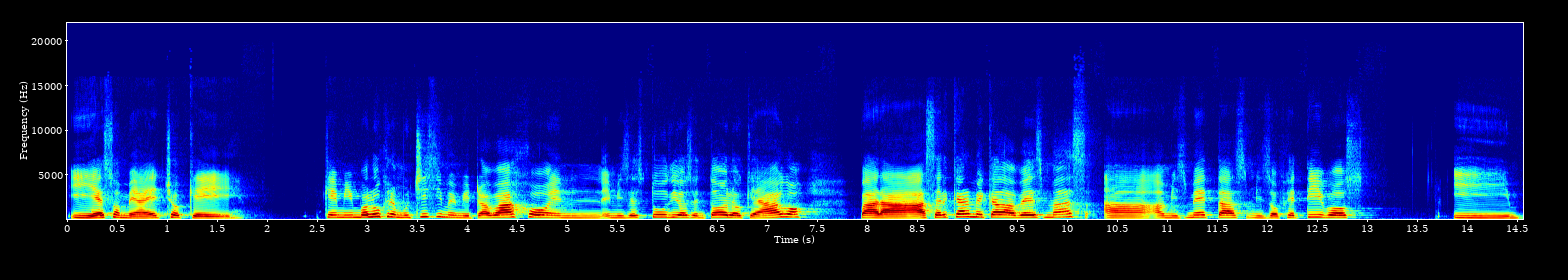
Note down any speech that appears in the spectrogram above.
y eso me ha hecho que, que me involucre muchísimo en mi trabajo, en, mis estudios, en todo lo que hago para acercarme cada vez más a, a mis metas, mis objetivos y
